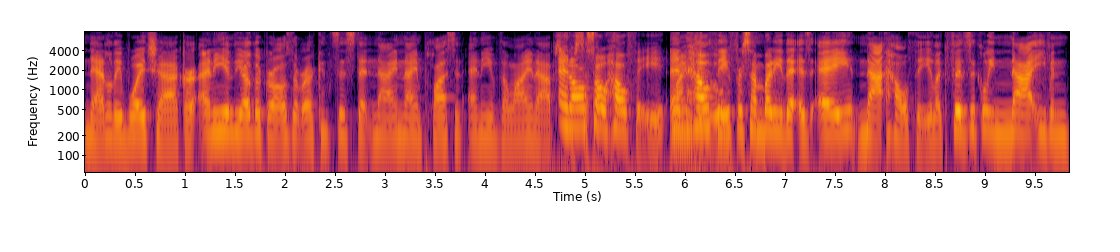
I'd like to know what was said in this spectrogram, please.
Natalie Wojcik or any of the other girls that were a consistent 9 9 plus in any of the lineups. And also healthy. and healthy you. for somebody that is a not healthy like physically not even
